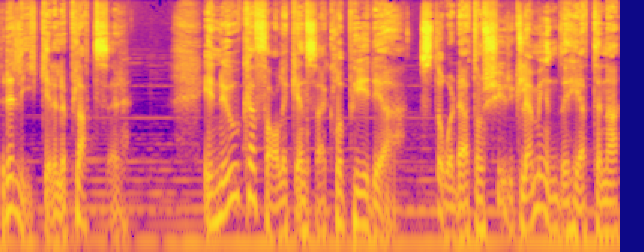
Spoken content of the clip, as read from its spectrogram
reliker eller platser. I New Catholic Encyclopedia står det att de kyrkliga myndigheterna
